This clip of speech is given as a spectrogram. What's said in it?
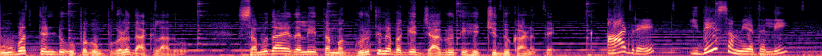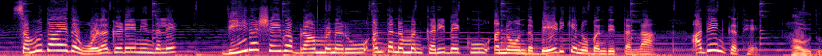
ಮೂವತ್ತೆಂಟು ಉಪಗುಂಪುಗಳು ದಾಖಲಾದವು. ಸಮುದಾಯದಲ್ಲಿ ತಮ್ಮ ಗುರುತಿನ ಬಗ್ಗೆ ಜಾಗೃತಿ ಹೆಚ್ಚಿದ್ದು ಕಾಣುತ್ತೆ. ಆದ್ರೆ ಇದೇ ಸಮಯದಲ್ಲಿ ಸಮುದಾಯದ ಒಳಗಡೆನಿಂದಲೇ ವೀರಶೈವ ಬ್ರಾಹ್ಮಣರು ಅಂತ ನಮ್ಮನ್ ಕರಿಬೇಕು ಅನ್ನೋ ಒಂದು ಬೇಡಿಕೆನೂ ಬಂದಿತ್ತಲ್ಲ, ಅದೇನ್ ಕಥೆ? ಹೌದು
